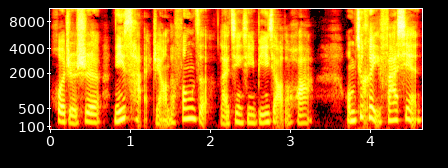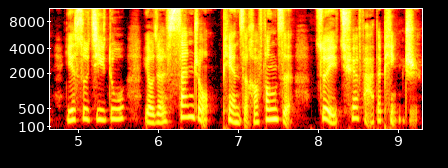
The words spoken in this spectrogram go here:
或者是尼采这样的疯子来进行比较的话，我们就可以发现，耶稣基督有着三种骗子和疯子最缺乏的品质。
